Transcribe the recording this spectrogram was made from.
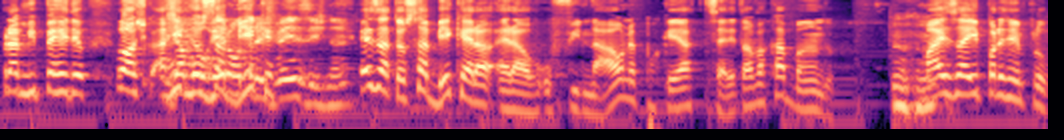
pra mim perdeu. Lógico, a Já gente morreram sabia outras que. vezes, né? Exato, eu sabia que era, era o final, né? Porque a série tava acabando. Uhum. Mas aí, por exemplo,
